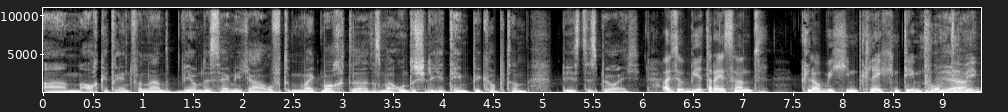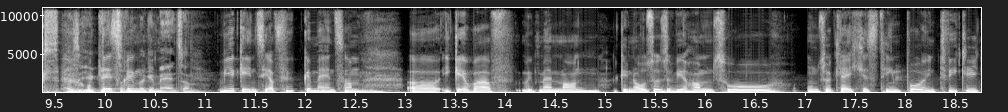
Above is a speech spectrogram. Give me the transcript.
ähm, auch getrennt voneinander. Wir haben das eigentlich auch oft mal gemacht, äh, dass wir unterschiedliche Tempi gehabt haben. Wie ist das bei euch? Also wir drei sind glaube ich, im gleichen Tempo Ja, unterwegs. also ihr Und geht doch immer gemeinsam. Wir gehen sehr viel gemeinsam. Mhm. Äh, ich gehe aber auch mit meinem Mann genauso. Also wir haben so unser gleiches Tempo entwickelt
